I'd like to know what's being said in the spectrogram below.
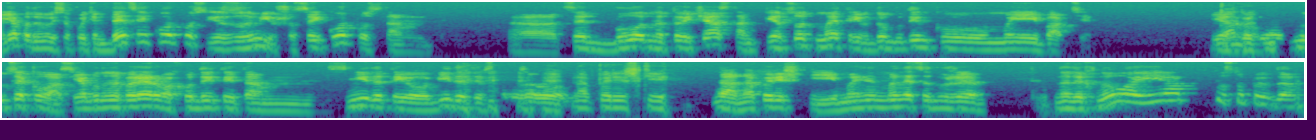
Я подивився потім, де цей корпус, і зрозумів, що цей корпус там це було на той час там 500 метрів до будинку моєї бабці. Я Та такий, думаю, ну це клас. Я буду на перервах ходити там, снідати, обідати, все. На пиріжки. Да, на пиріжки. І мене, мене це дуже надихнуло, і я поступив, да.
